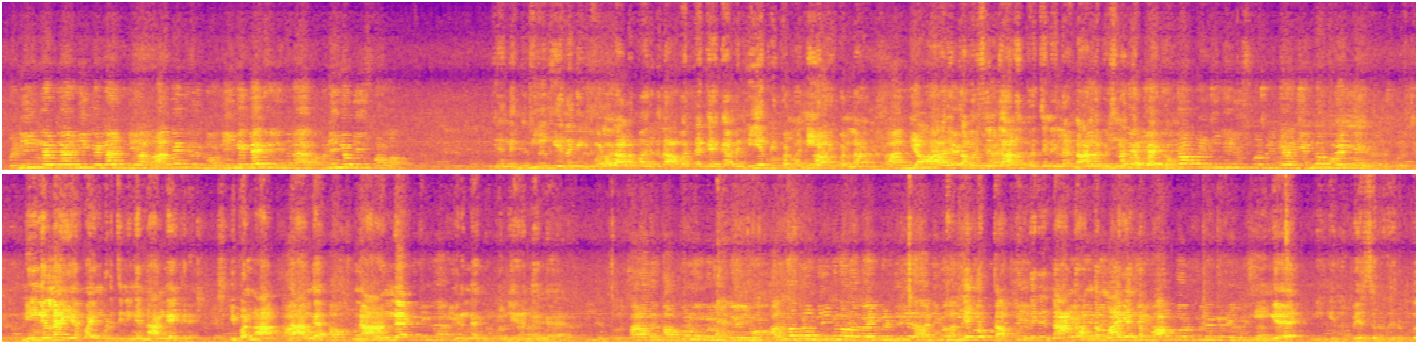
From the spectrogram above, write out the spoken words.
இப்ப நீங்க கேட்டா நீ கேட்டா நீ- நான் கேட்கறேன் நீங்க அப்ப நீங்க எப்படி யூஸ் பண்ணலாம்? ஏங்க நீங்க எனக்கு இவ்வளவு காலமா இருக்குது? அவர்கிட்ட கேட்காம நீ எப்படி பண்ணலாம்? நீ எப்படி பண்ணலாம்? யாரு தவறு செஞ்சாலும் பிரச்சனை இல்லை. நாங்க பேசினா தப்பா இருக்கும். நீங்க எல்லாம் ஏன் பயன்படுத்தினீங்க? நான் கேட்கிறேன். இப்ப நான் நாங்க நாங்க இருங்க கொஞ்சம் இருங்க தப்பு நாங்க அந்த மாதிரி அந்த பா- நீங்க நீங்க இது பேசுறது ரொம்ப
